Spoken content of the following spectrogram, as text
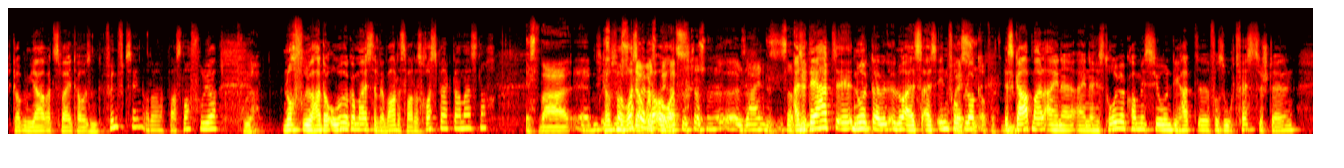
Ich glaube im Jahre 2015 oder war es noch früher? Früher. Noch früher hat der Oberbürgermeister, wer war das? War das Rosberg damals noch? Es war, ähm, ich glaub, es war Rosberg oder Orts. abgeschlossen äh, sein. Also der hat äh, nur, da- nur als, als Infoblock, es gab mal eine, eine Historikerkommission, die hat äh, versucht festzustellen, äh,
